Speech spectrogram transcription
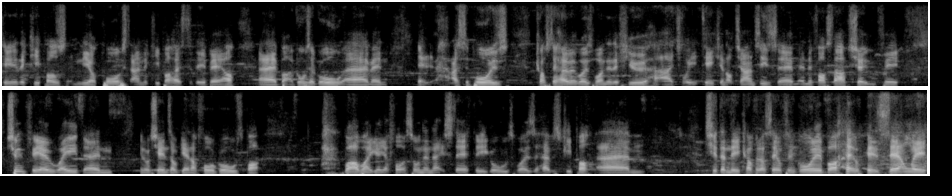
to the keeper's near post, and the keeper has to do better. Uh, but a goal's a goal, um, and it, I suppose Kirsty Howat was one of the few actually taking her chances um, in the first half, shooting for shooting for out wide, and you know she ends up getting her four goals. But what I want to get your thoughts on the next uh, three goals was the Hibs keeper. Um, she didn't cover herself in glory, but it was certainly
